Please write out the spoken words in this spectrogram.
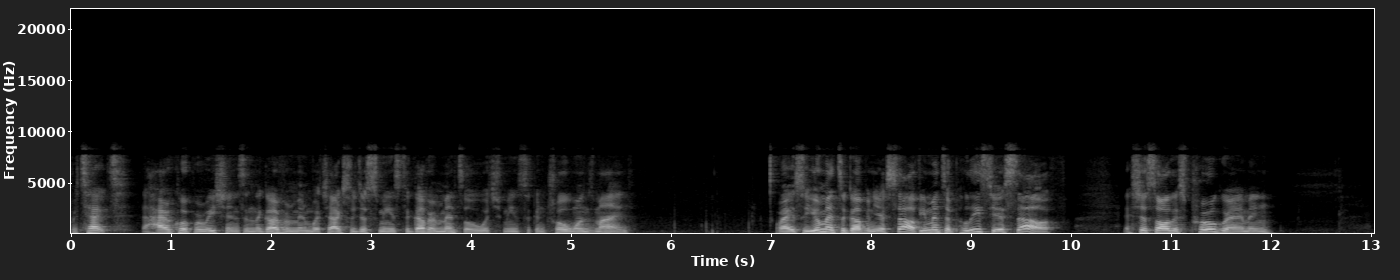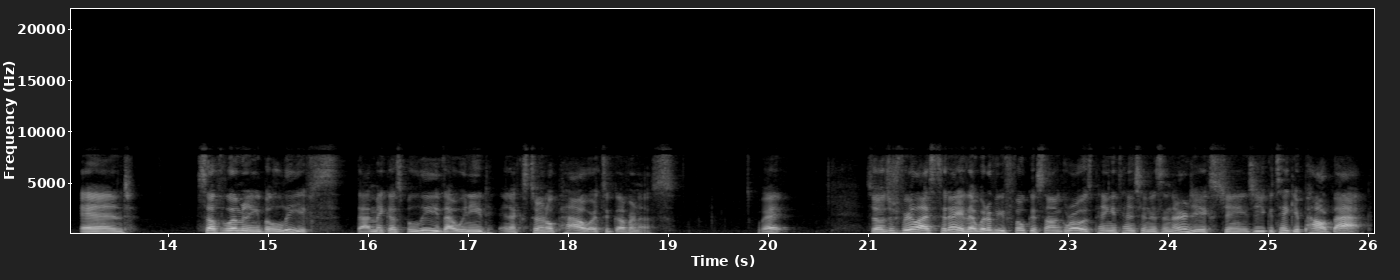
protect the higher corporations and the government, which actually just means to governmental, which means to control one's mind. Right? So you're meant to govern yourself. You're meant to police yourself. It's just all this programming and self-limiting beliefs that make us believe that we need an external power to govern us. Right? So just realize today that whatever you focus on grows. Paying attention is an energy exchange. You can take your power back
